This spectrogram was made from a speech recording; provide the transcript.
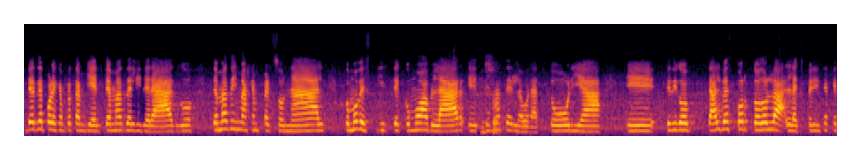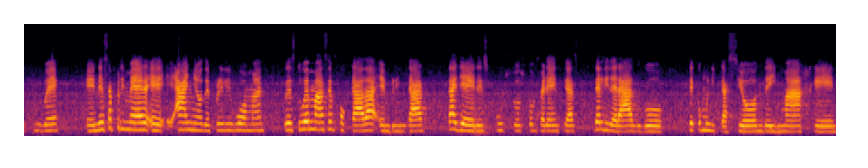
desde, por ejemplo, también temas de liderazgo, temas de imagen personal, cómo vestirte, cómo hablar, eh, temas de la oratoria, eh, te digo, tal vez por toda la, la, experiencia que tuve en ese primer año de Freely Woman, pues estuve más enfocada en brindar talleres, cursos, conferencias de liderazgo, de comunicación, de imagen,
